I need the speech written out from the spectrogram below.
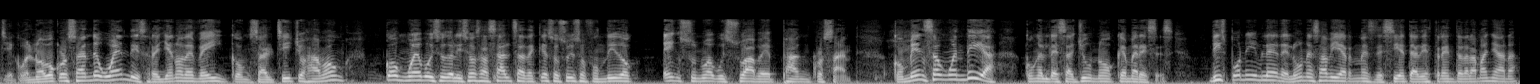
Llegó el nuevo croissant de Wendy's, relleno de bacon, salchicho, jamón, con huevo y su deliciosa salsa de queso suizo fundido en su nuevo y suave pan croissant. Comienza un buen día con el desayuno que mereces. Disponible de lunes a viernes de 7 a 10.30 de la mañana,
